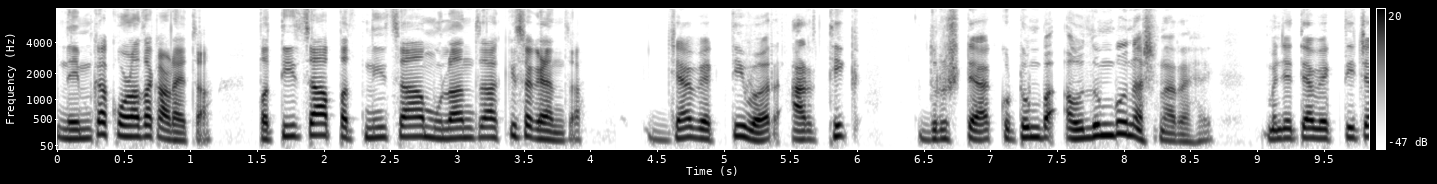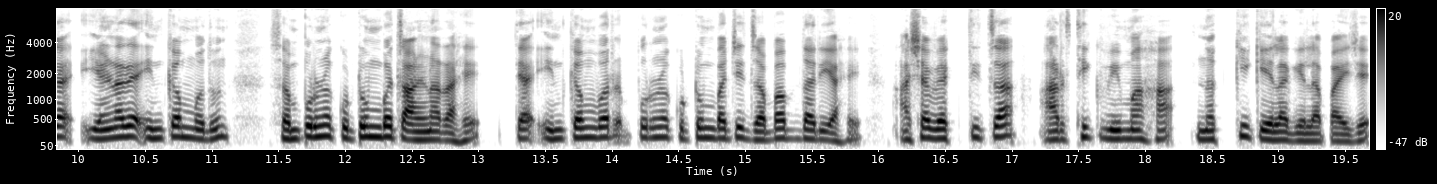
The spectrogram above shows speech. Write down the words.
नेमका कोणाचा काढायचा? पतीचा पत्नीचा मुलांचा की सगळ्यांचा? ज्या व्यक्तीवर आर्थिक दृष्ट्या कुटुंब अवलंबून असणार आहे म्हणजे त्या व्यक्तीच्या येणाऱ्या इन्कममधून संपूर्ण कुटुंब चालणार आहे त्या इन्कमवर पूर्ण कुटुंबाची जबाबदारी आहे अशा व्यक्तीचा आर्थिक विमा हा नक्की केला गेला पाहिजे.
